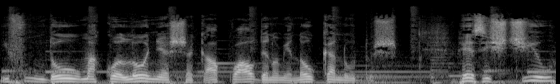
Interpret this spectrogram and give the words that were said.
e fundou uma colônia a qual denominou Canudos. Resistiu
